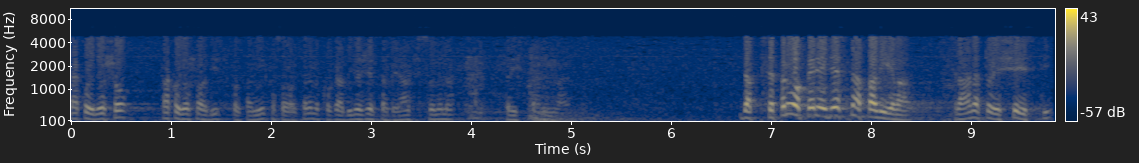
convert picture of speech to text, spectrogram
Tako je došao, tako je došao od istu poslanika sa ovog koga bilježe sa birači sunena sa istanim lancem. Da se prvo pere desna pa lijeva strana, to je šesti,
